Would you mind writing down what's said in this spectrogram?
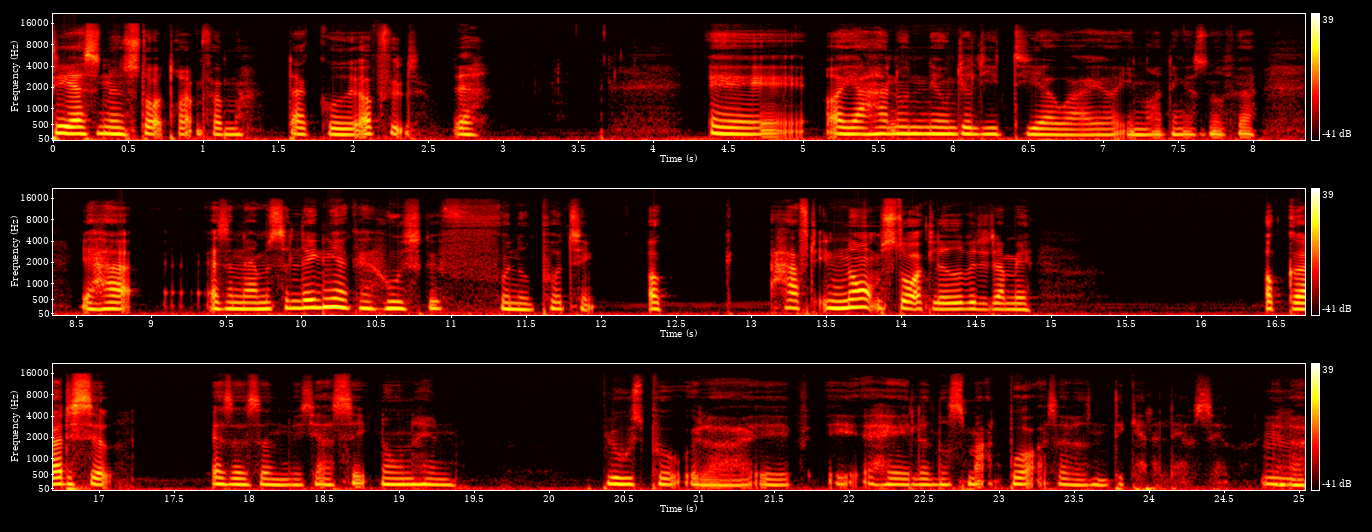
det er sådan en stor drøm for mig, der er gået i opfyldelse. Ja. Øh, og jeg har, nu nævnt jeg lige DIY og indretning og sådan noget før. Jeg har altså nærmest så længe jeg kan huske fundet på ting. Og haft enormt stor glæde ved det der med at gøre det selv. Altså sådan, hvis jeg har set nogen have blues på, eller øh, øh, have et eller andet smart bord, så er jeg sådan, det kan jeg da lave selv. Mm. Eller,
